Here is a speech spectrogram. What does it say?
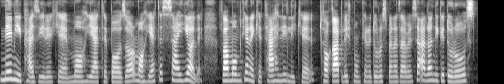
نمیپذیره که ماهیت بازار ماهیت سیاله و ممکنه که تحلیلی که تا قبلش ممکنه درست به نظر برسه الان دیگه درست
